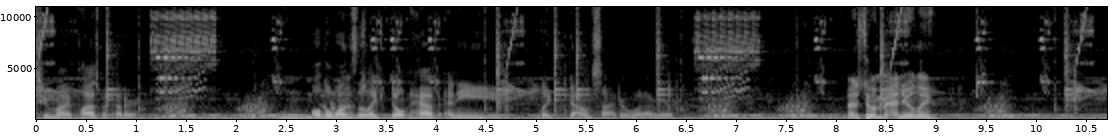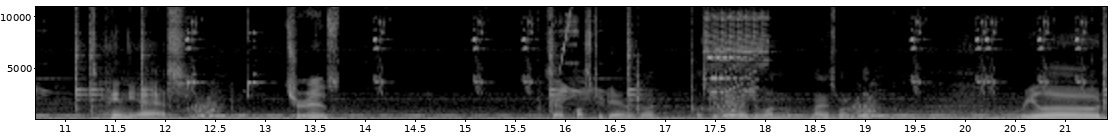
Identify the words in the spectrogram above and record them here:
to my plasma cutter. Mm, all the ones that like don't have any like downside or whatever. I just do it manually. It's a pain in the ass. Sure is. Is there a plus two damage one? Plus two damage and one minus one clip? Reload.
